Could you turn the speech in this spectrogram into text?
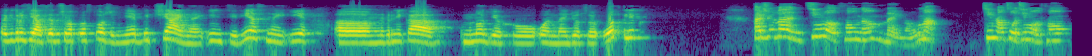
Дорогие друзья, следующий вопрос тоже необычайно интересный, и э, наверняка у многих он найдет свой отклик. 他是问经络通能美容吗？经常做经络通，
